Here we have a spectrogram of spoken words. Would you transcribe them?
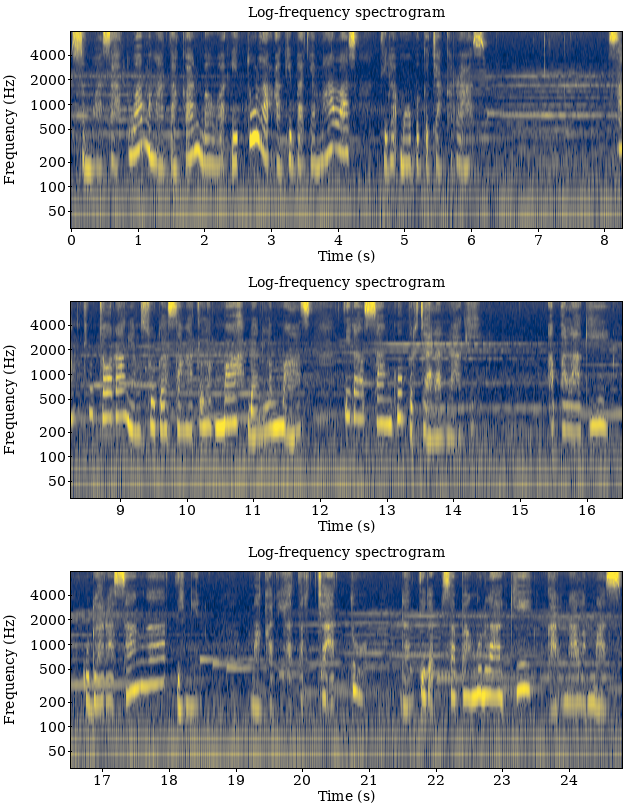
semua satwa mengatakan bahwa itulah akibatnya malas, tidak mau bekerja keras. Sang pencorang yang sudah sangat lemah dan lemas tidak sanggup berjalan lagi. Apalagi udara sangat dingin, maka dia terjatuh dan tidak bisa bangun lagi karena lemas.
